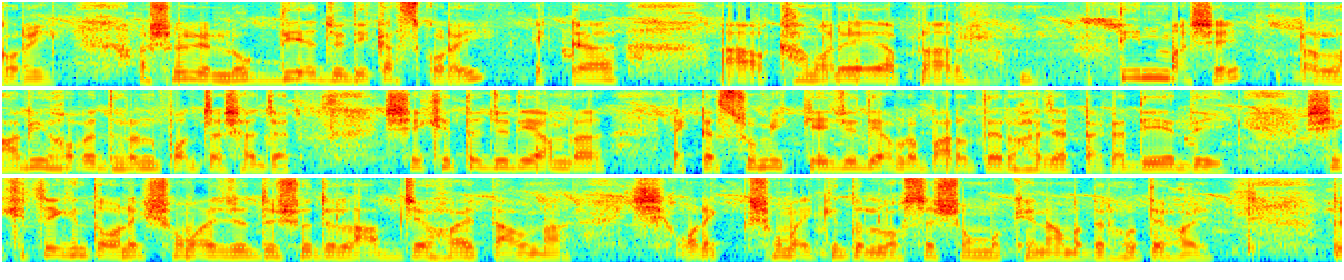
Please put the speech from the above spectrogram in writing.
করাই। আসলে লোক দিয়ে যদি কাজ করাই, একটা খামারে আপনার তিন মাসে আপনার লাভই হবে ধরুন পঞ্চাশ হাজার। সেক্ষেত্রে যদি আমরা একটা শ্রমিককে যদি আমরা বারো তেরো হাজার টাকা দিয়ে দিই, সেক্ষেত্রে কিন্তু অনেক সময় যদি শুধু লাভ যে হয় তাও না অনেক সময় কিন্তু লসের সম্মুখীন আমাদের হতে হয়। তো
